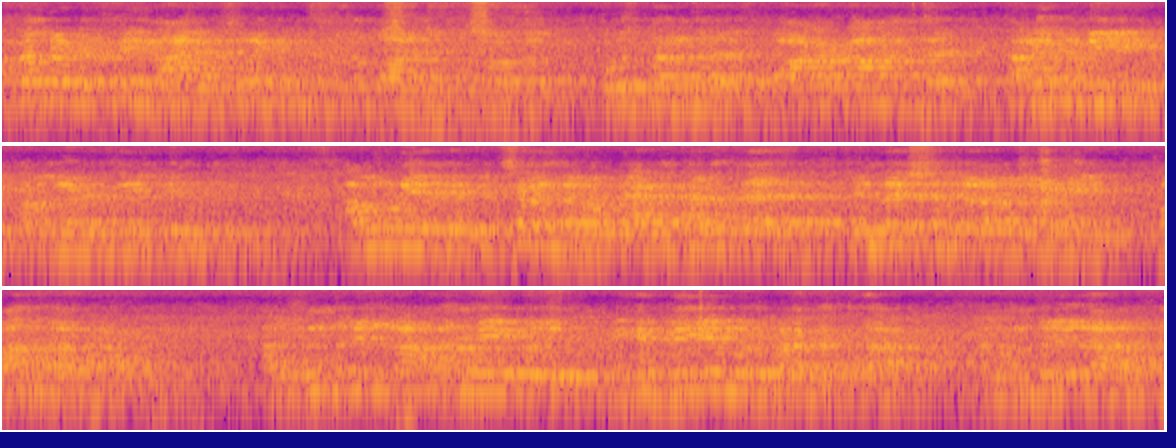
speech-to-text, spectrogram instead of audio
அவர்களிடத்தில் நாயகர் சுரைக்கணி சொல்லமாலேஸ்வரன் அவர்கள் கொடுத்த அந்த முபாரக்கான அந்த தலைமுறையை அவர்களிடத்தில் இருந்தது அவருடைய அந்த பிச்சலங்கள் அவருடைய அடுத்தடுத்த ஜென்ரேஷன்கள் அவர்கள் அதை பாதுகாக்கிறார்கள். சுந்தரில்லா அதனுடைய ஒரு மிகப்பெரிய ஒரு வழக்கத்துதான் அல்ஹம்துலில்லா அந்த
